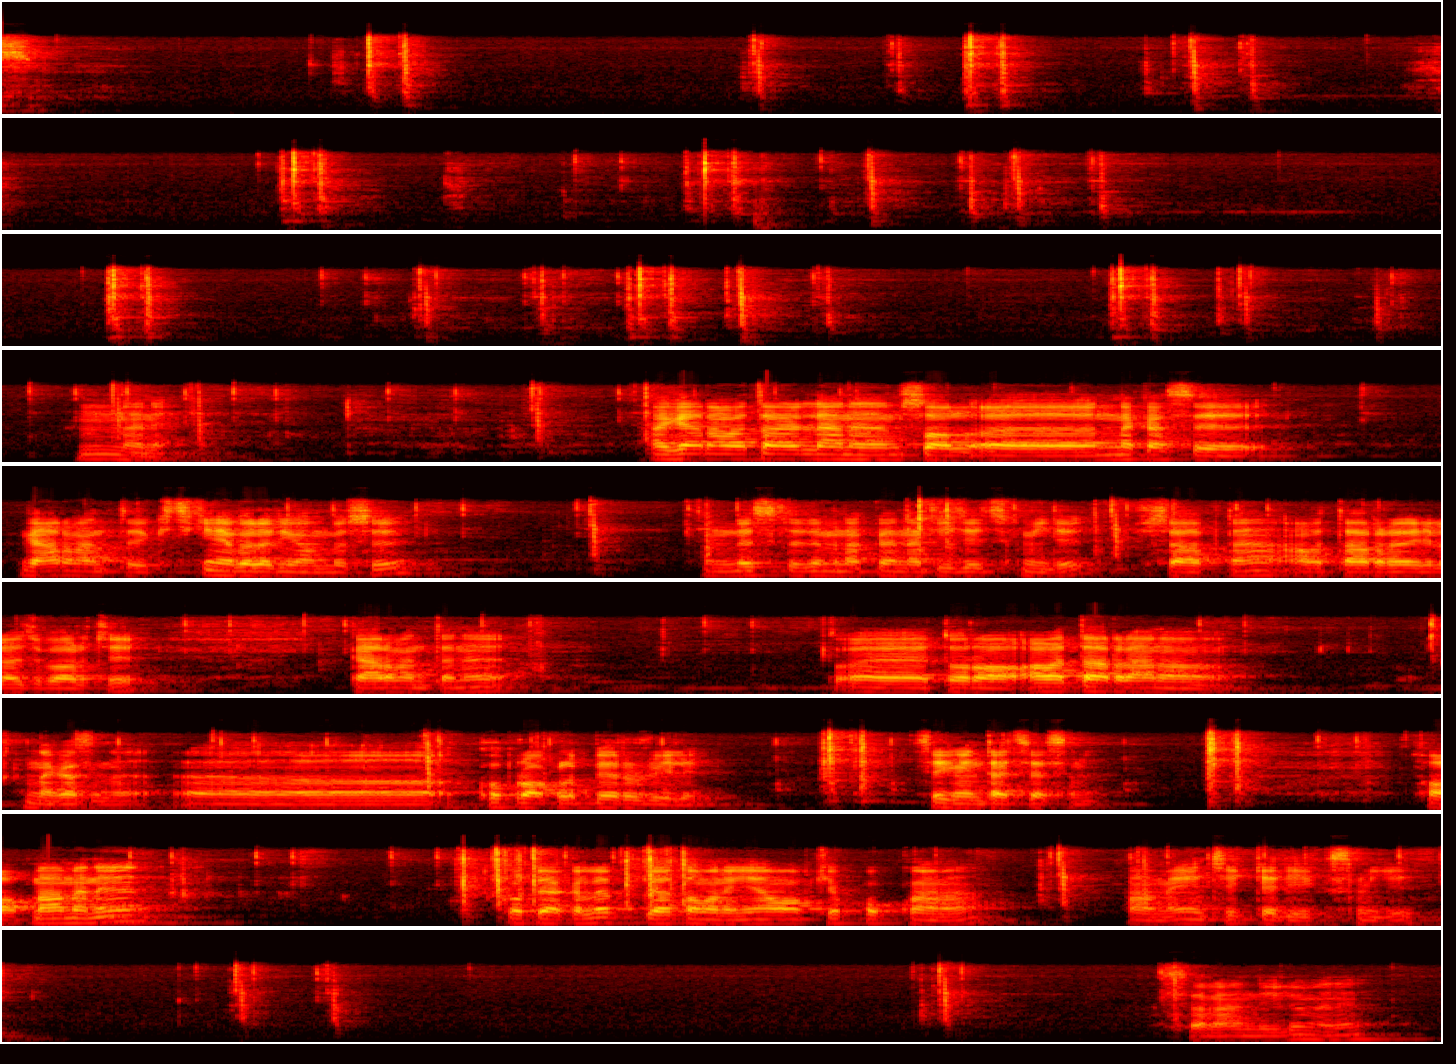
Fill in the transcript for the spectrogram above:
Mana. Agar avatarlarni misol e, anaqasi garmanti kichkina bo'ladigan bo'lsa unda sizlarda bunaqa natija chiqmaydi. Shu sababdan avatarni iloji boricha garmantini e, to'g'ri avatarni anaqasini e, ko'proq qilib beraveringlar segmentatsiyasini. Ho'p mana buni kopiya qilib bu tomoniga ham olib kelib qo'yib qo'yaman. Mana eng chekkadagi qismiga. Masalan deylik mana.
